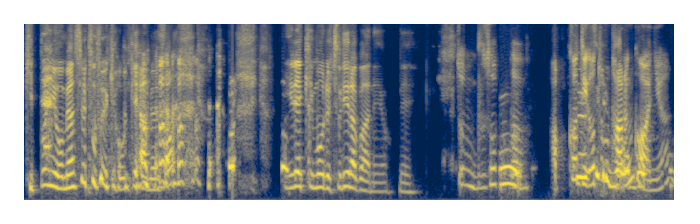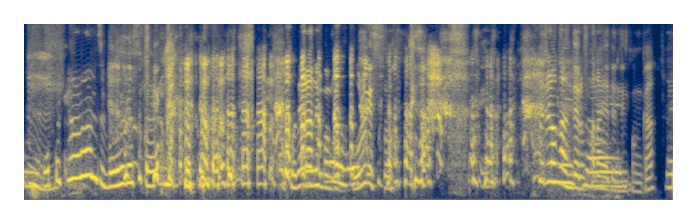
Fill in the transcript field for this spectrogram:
기쁨이 오면 슬픔을 경계하면서 일의 규모를 줄이라고 하네요. 네. 좀 무섭다. 아까 네가 좀 솔직히 다른 뭐- 거 아니야? 어, 음. 어떻게 하라는지 모르겠어요. 보내라는 건가 모르겠어. 그냥, 흘러가는 대로 살아야 잘- 되는 건가? 네.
